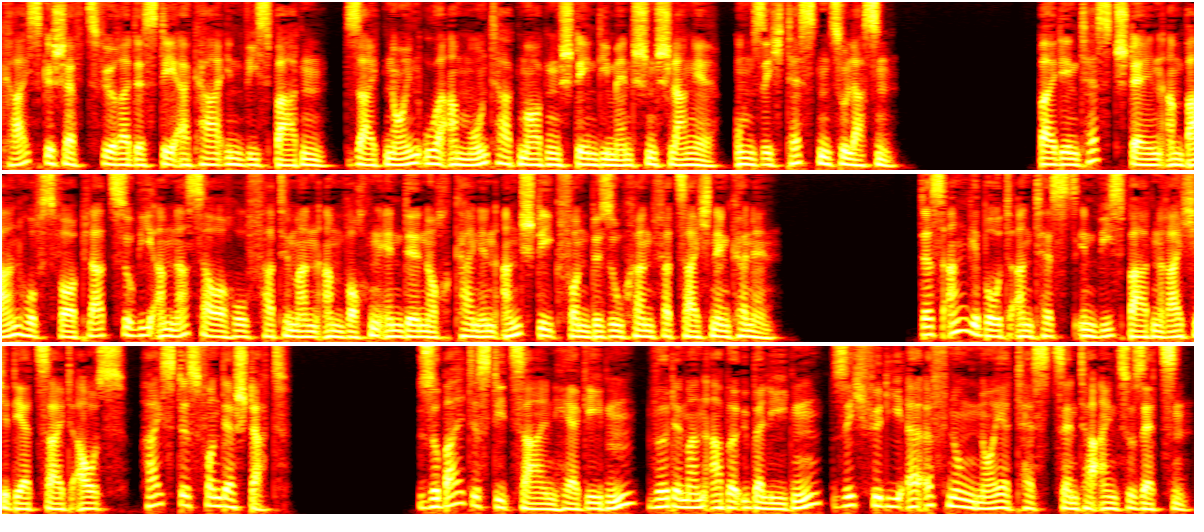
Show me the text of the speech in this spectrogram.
Kreisgeschäftsführer des DRK in Wiesbaden. Seit 9 Uhr am Montagmorgen stehen die Menschen Schlange, um sich testen zu lassen. Bei den Teststellen am Bahnhofsvorplatz sowie am Nassauer Hof hatte man am Wochenende noch keinen Anstieg von Besuchern verzeichnen können. Das Angebot an Tests in Wiesbaden reiche derzeit aus, heißt es von der Stadt. Sobald es die Zahlen hergeben, würde man aber überlegen, sich für die Eröffnung neuer Testcenter einzusetzen.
